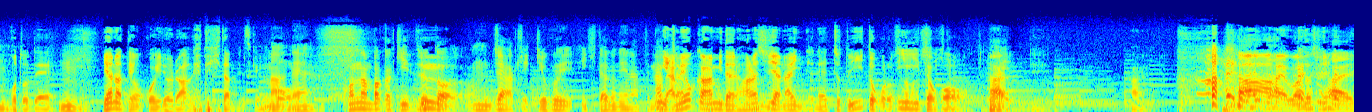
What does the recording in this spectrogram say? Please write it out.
ううん。ことで、うん。嫌な点をこういろいろ挙げてきたんですけども、まあね。こんなんばっか聞いてると、うん。じゃあ結局行きたくねえなってなっちゃう。やめようかなみたいな話じゃないんでね、ちょっといいところを探していきたいなといいはい。はいはい。私ね、はい。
